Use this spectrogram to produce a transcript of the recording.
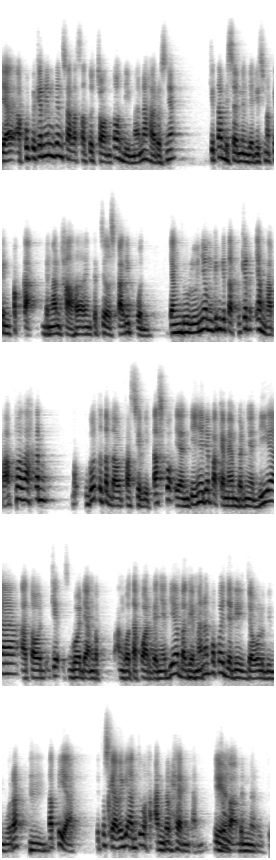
Ya aku pikir ini mungkin salah satu contoh di mana harusnya kita bisa menjadi semakin peka dengan hal-hal yang kecil sekalipun. Yang dulunya mungkin kita pikir ya nggak apa-apa lah kan gue tetap dapat fasilitas kok. Ya intinya dia pakai membernya dia atau gue dianggap anggota keluarganya dia. Bagaimana pokoknya jadi jauh lebih murah. Mhm. Tapi ya itu sekali lagi itu underhand kan. Itu Iya. nggak benar gitu.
